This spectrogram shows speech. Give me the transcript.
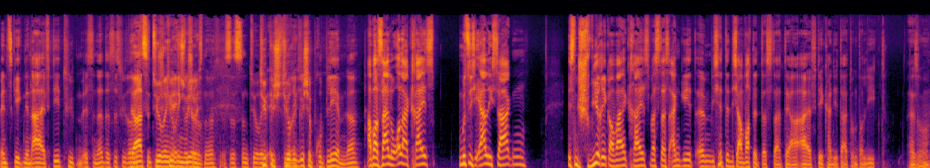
wenn es gegen den AfD-Typen ist. Ne? Das ist wieder Ja, ist in das Thüringen thüringische- ne? Es ist in Thüringen typisch thüringische Problem. Ne? Aber Salo-Orla-Kreis, muss ich ehrlich sagen, ist ein schwieriger Wahlkreis, was das angeht. Ähm, ich hätte nicht erwartet, dass da der AfD-Kandidat unterliegt. Also,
